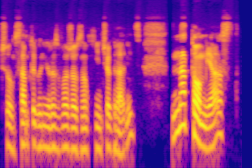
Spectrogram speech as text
czy on sam tego nie rozważał zamknięcia granic. Natomiast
